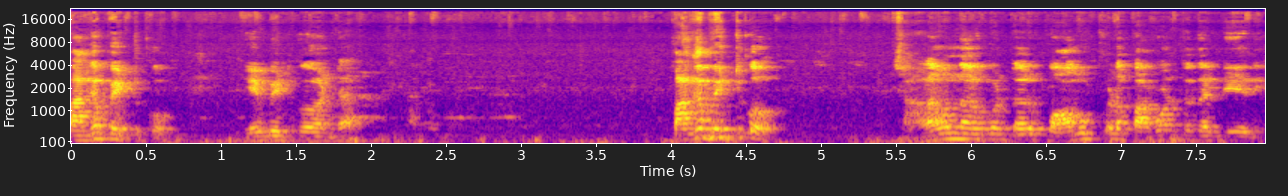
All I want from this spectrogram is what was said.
పగ పెట్టుకో. ఏం పెట్టుకో అంట పగ పెట్టుకో. చాలా మంది అనుకుంటారు పాముకు కూడా పగ ఉంటుందండి అని.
